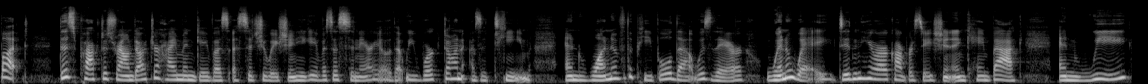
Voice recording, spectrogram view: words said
But this practice round, Dr. Hymon gave us a situation. He gave us a scenario that we worked on as a team. And one of the people that was there went away, didn't hear our conversation, and came back. And we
